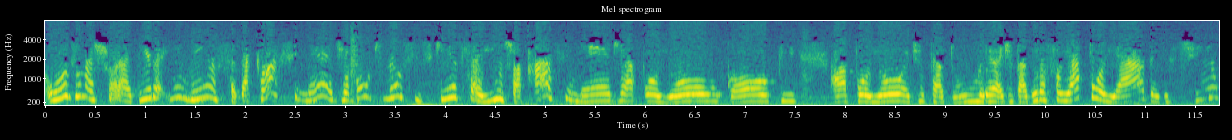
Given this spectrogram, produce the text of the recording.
houve uma choradeira imensa da classe média. É bom que não se esqueça isso. A classe média apoiou o golpe, apoiou a ditadura. A ditadura foi apoiada, eles tinham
